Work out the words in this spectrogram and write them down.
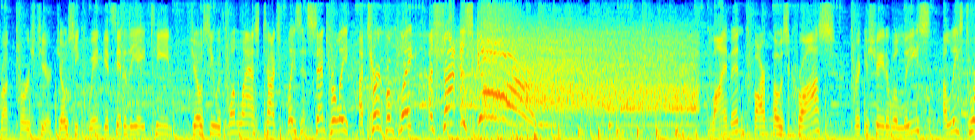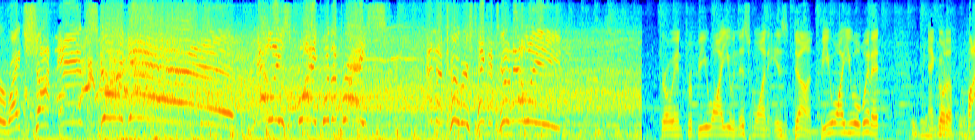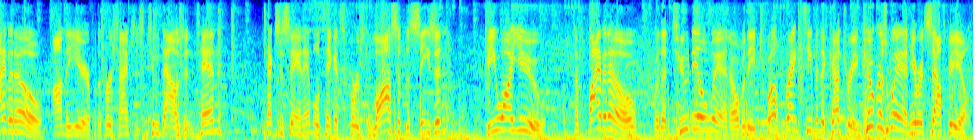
front first here. Josie Quinn gets into the 18. Josie with one last touch, plays it centrally. A turn from Blake, a shot, a score! Lyman, far post cross, ricochet to Elise. Elise to her right, shot, and score again! Elise Blake with a brace! And the Cougars take a 2 0 lead! Throw in for BYU, and this one is done. BYU will win it and go to 5 0 on the year for the first time since 2010. Texas A&M will take its first loss of the season. BYU to 5 0 with a 2 0 win over the 12th ranked team in the country. Cougars win here at Southfield.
